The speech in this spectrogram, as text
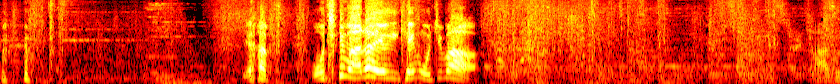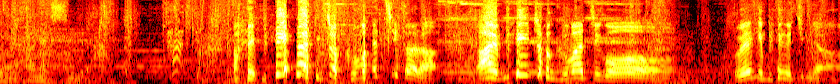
야 오지 마라 여기 갱 오지 마. 당했습니다. 아니 핑을 좀 그만 찍어라. 아니 핑 좀 그만 찍어. 왜 이렇게 핑을 찍냐?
